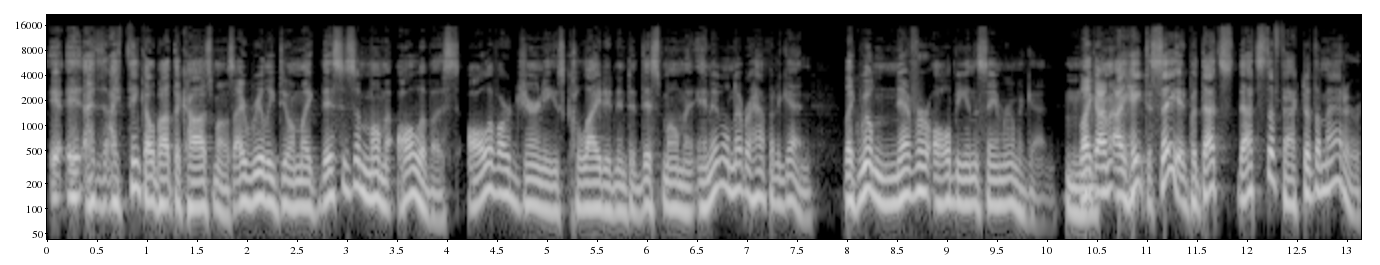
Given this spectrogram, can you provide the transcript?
it, it, I I think about the cosmos. I really do. I'm like, this is a moment. All of us, all of our journeys collided into this moment, and it'll never happen again. Like we'll never all be in the same room again. Like I'm, I hate to say it, but that's that's the fact of the matter.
